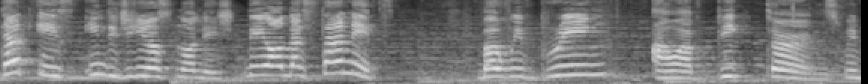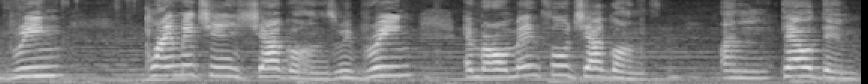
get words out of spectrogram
That is indigenous knowledge. They understand it. But we bring our big terms, we bring climate change jargons, we bring environmental jargons and tell them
